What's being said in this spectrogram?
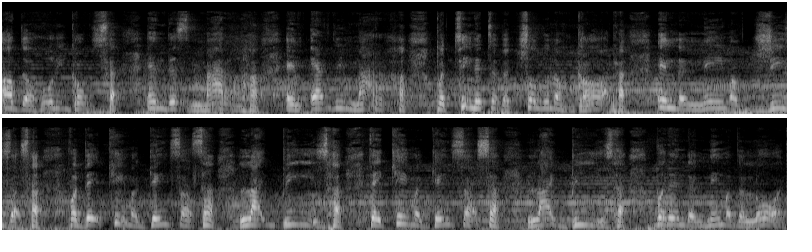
of the Holy Ghost in this matter, in every matter pertaining to the children of God in the name of Jesus. For they came against us Uh, like bees, uh, they came against us uh, like bees, but in the name of the Lord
